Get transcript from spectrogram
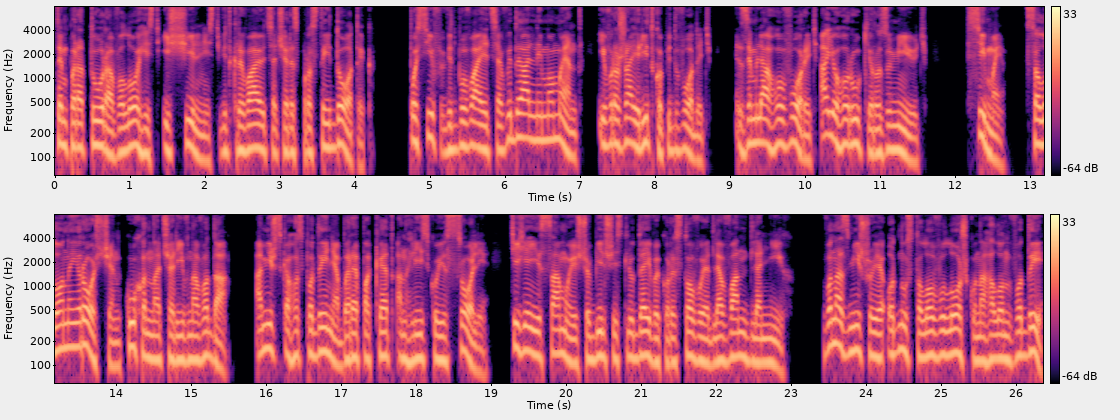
Температура, вологість і щільність відкриваються через простий дотик. Посів відбувається в ідеальний момент, і врожай рідко підводить. Земля говорить, а його руки розуміють. Сіми, солоний розчин, кухонна чарівна вода. Аміжська господиня бере пакет англійської солі, тієї самої, що більшість людей використовує для ванн для ніг. Вона змішує одну столову ложку на галон води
